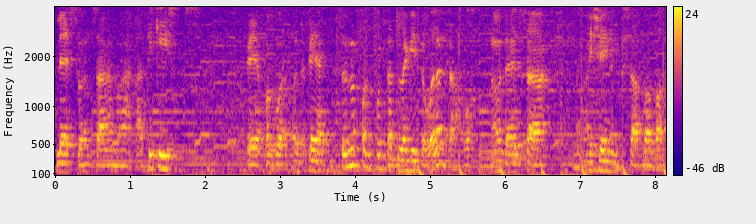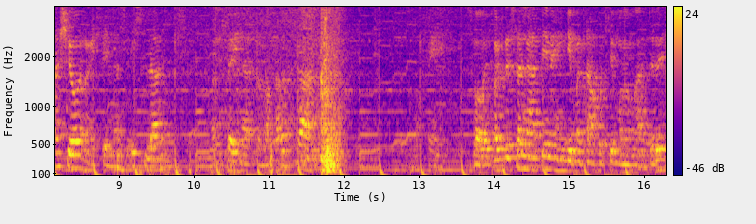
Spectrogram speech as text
lesson sa mga katekists. Kaya pag kaya so nung pagpunta talaga ito, walang tao, no? Dahil sa ang isa sa babakasyon, ang isa ay nasa isla, ang isa ay nasa Makaraskas. So, ipagdasal natin na hindi matakot yung mga madre.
